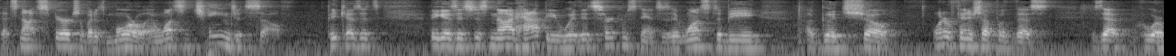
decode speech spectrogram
that's not spiritual but it's moral and wants to change itself because it's because it's just not happy with its circumstances. It wants to be a good show. I want to finish up with this is that who are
